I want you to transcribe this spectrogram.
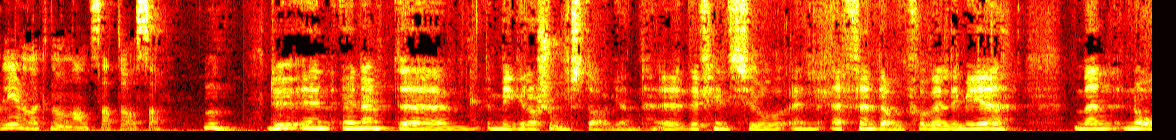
blir det nok noen ansatte også. Mm. Du, jeg, jeg nevnte migrasjonsdagen. Det fins jo en FN-dag for veldig mye. Men nå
